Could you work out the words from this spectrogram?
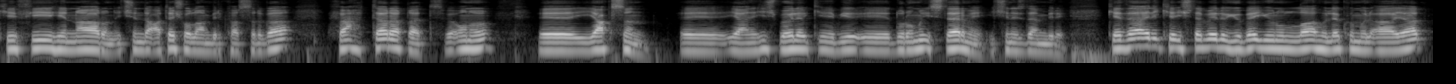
ki fihi narun içinde ateş olan bir kasırga fehterakat ve onu e, yaksın. E, yani hiç böyle bir e, durumu ister mi içinizden biri? Kezalike işte böyle yubeyyinullahu lekumul ayat.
